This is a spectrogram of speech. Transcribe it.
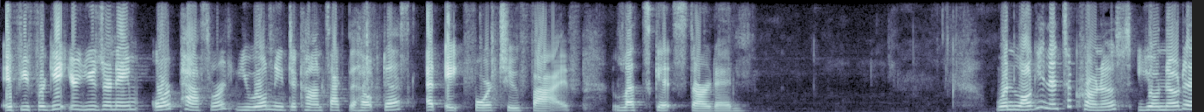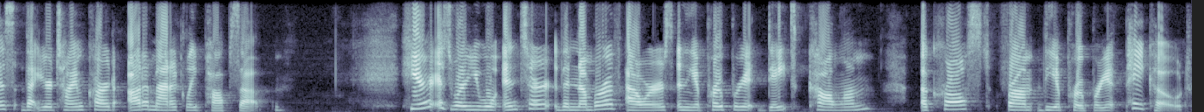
If you forget your username or password, you will need to contact the help desk at 8425. Let's get started. When logging into Kronos, you'll notice that your time card automatically pops up. Here is where you will enter the number of hours in the appropriate date column across from the appropriate pay code.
